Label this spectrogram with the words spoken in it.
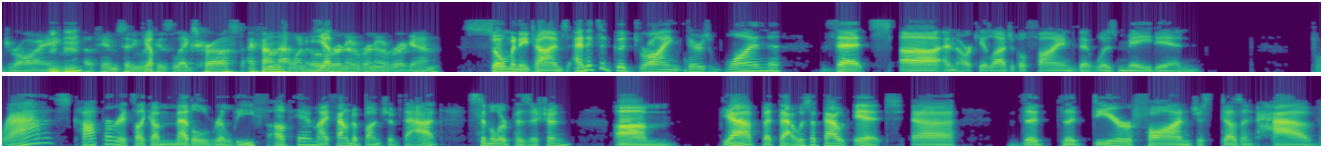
drawing Mhm. of him sitting with Yep. his legs crossed. I found that one over Yep. and over and over again. so many times and it's a good drawing there's one that's uh an archaeological find that was made in brass copper? It's like a metal relief of him. I found a bunch of that similar position. Um yeah but that was about it. Uh the the deer fawn just doesn't have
